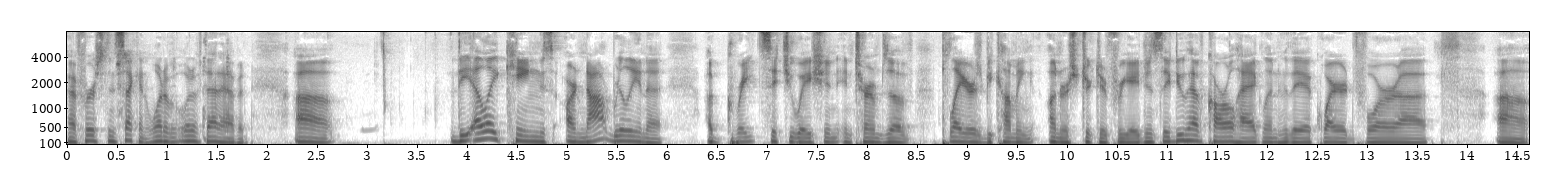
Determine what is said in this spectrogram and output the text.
uh, first and second. What if what if that happened? Uh, the LA Kings are not really in a, a great situation in terms of players becoming unrestricted free agents. They do have Carl Hagelin, who they acquired for. Uh, uh,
